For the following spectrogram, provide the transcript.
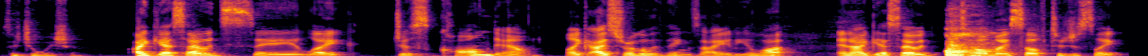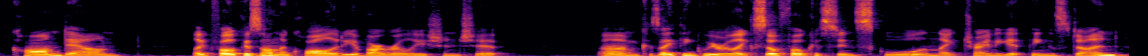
situation? I guess I would say like just calm down. Like I struggle with anxiety a lot, and I guess I would tell myself to just like calm down, like focus on the quality of our relationship. Um, because I think we were like so focused in school and like trying to get things done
